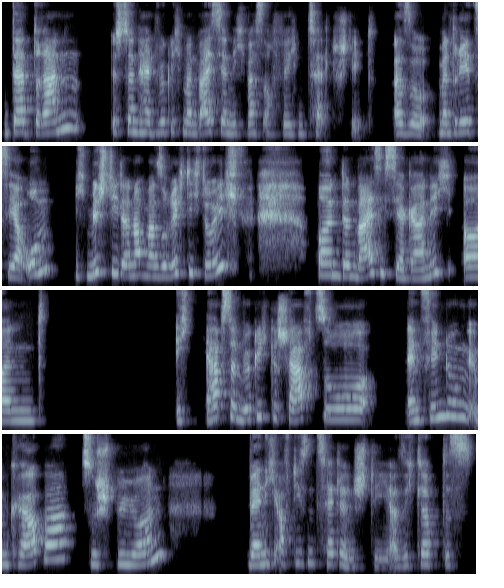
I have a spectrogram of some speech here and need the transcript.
daran ist dann halt wirklich, man weiß ja nicht, was auf welchem Zettel steht. Also man dreht sie ja um, ich mische die dann nochmal so richtig durch und dann weiß ich es ja gar nicht. Und ich habe es dann wirklich geschafft, so Empfindungen im Körper zu spüren, wenn ich auf diesen Zetteln stehe. Also ich glaube, das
